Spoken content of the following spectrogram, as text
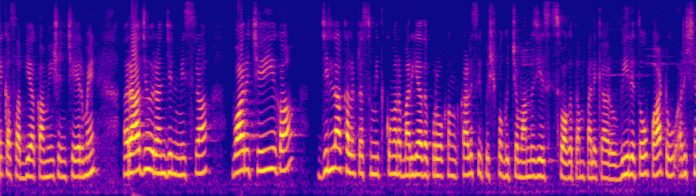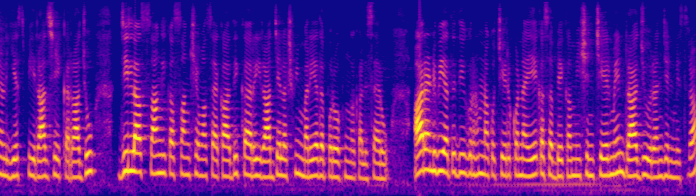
ఏక సభ్య కమిషన్ చైర్మన్ రాజీవ్ రంజన్ మిశ్రా వారు చేయగా జిల్లా కలెక్టర్ సుమిత్ కుమార్ మర్యాదపూర్వకంగా కలిసి పుష్పగుచ్చం అందజేసి స్వాగతం పలికారు. వీరితో పాటు అడిషనల్ ఎస్పీ రాజశేఖర్ రాజు జిల్లా సాంఘిక సంక్షేమ శాఖ అధికారి రాజ్యలక్ష్మి మర్యాదపూర్వకంగా కలిశారు. ఆర్ అండ్ బి అతిథి గృహంకు చేరుకున్న ఏకసభ్య కమిషన్ చైర్మన్ రాజు రంజన్ మిశ్రా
